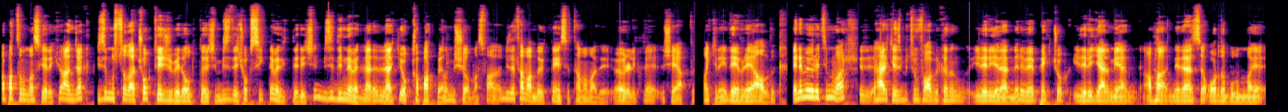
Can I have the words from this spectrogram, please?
kapatılması gerekiyor. Ancak bizim ustalar çok tecrübeli oldukları için bizi de çok siklemedikleri için bizi dinlemediler. Dediler ki yok kapatmayalım bir şey olmaz falan. Biz de tamam dedik. Neyse tamam hadi öylelikle şey yaptık. Makineyi devreye aldık. Deneme üretimi var. Herkes bütün fabrikanın ileri gelenleri ve pek çok ileri gelmeyen ama nedense orada bulunmaya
